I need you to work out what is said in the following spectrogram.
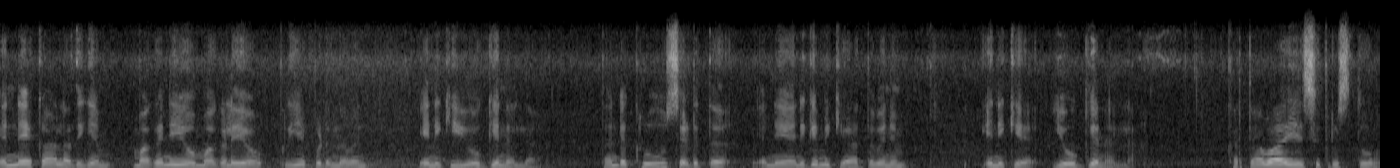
എന്നേക്കാൾ അധികം മകനെയോ മകളെയോ പ്രിയപ്പെടുന്നവൻ എനിക്ക് യോഗ്യനല്ല. തന്റെ ക്രൂസ് എടുത്ത് എന്നെ അനുഗമിക്കാത്തവനും എനിക്ക് യോഗ്യനല്ല. കർത്താവായ യേശു ക്രിസ്തു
